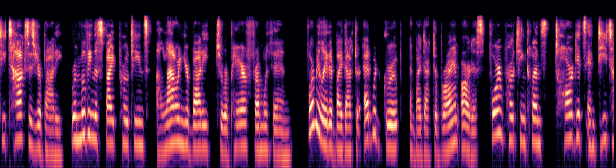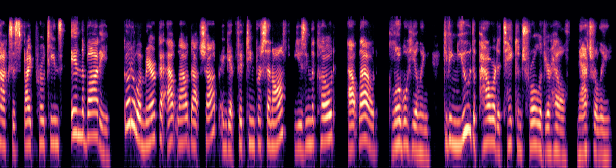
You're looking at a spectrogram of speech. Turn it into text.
detoxes your body, removing the spike proteins, allowing your body to repair from within. Formulated by Dr. Edward Group and by Dr. Brian Artis, Foreign Protein Cleanse targets and detoxes spike proteins in the body. Go to americaoutloud.shop and get 15% off using the code OUTLOUD. Global Healing, giving you the power to take control of your health naturally.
